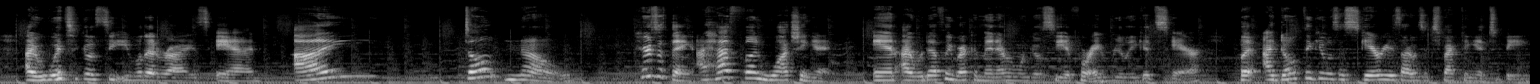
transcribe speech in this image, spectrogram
I went to go see Evil Dead Rise and I don't know. Here's the thing, I had fun watching it and I would definitely recommend everyone go see it for a really good scare. But I don't think it was as scary as I was expecting it to be.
